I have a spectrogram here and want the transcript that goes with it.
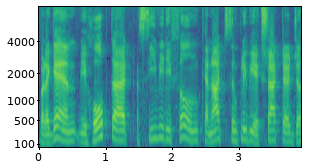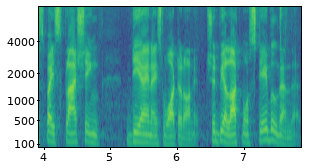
But again we hope that a CVD film cannot simply be extracted just by splashing deionized water on it, it should be a lot more stable than that.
